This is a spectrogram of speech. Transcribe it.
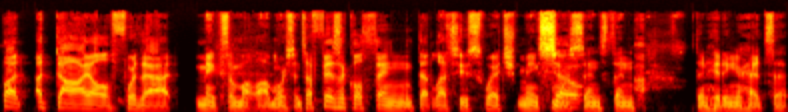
But a dial for that makes a lot more sense. A physical thing that lets you switch makes so, more sense than uh, than hitting your headset.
